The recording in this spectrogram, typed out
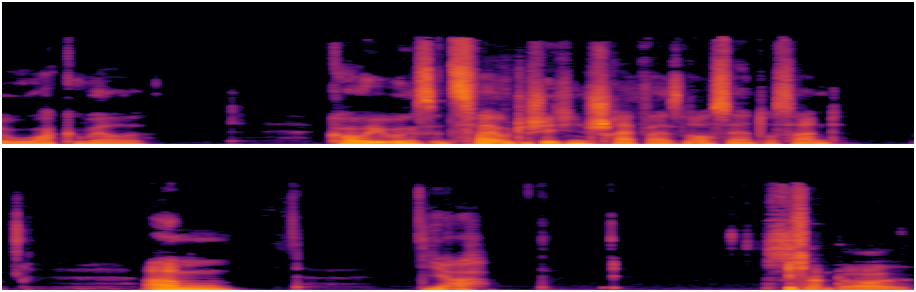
Rockwell. Corey übrigens in zwei unterschiedlichen Schreibweisen, auch sehr interessant. Ähm, ja. Skandal.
